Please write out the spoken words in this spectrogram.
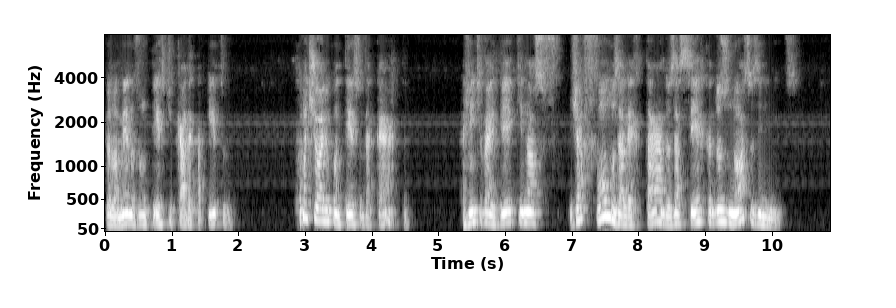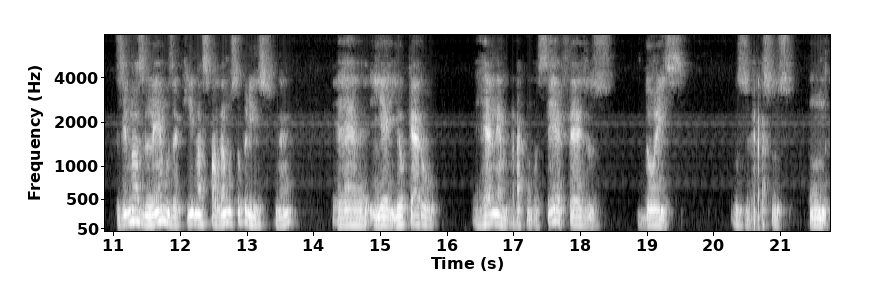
pelo menos um texto de cada capítulo. Quando a gente olha o contexto da carta, a gente vai ver que nós já fomos alertados acerca dos nossos inimigos. Inclusive, nós lemos aqui, nós falamos sobre isso, né? É, e, e eu quero relembrar com você Efésios 2, os versos 1,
